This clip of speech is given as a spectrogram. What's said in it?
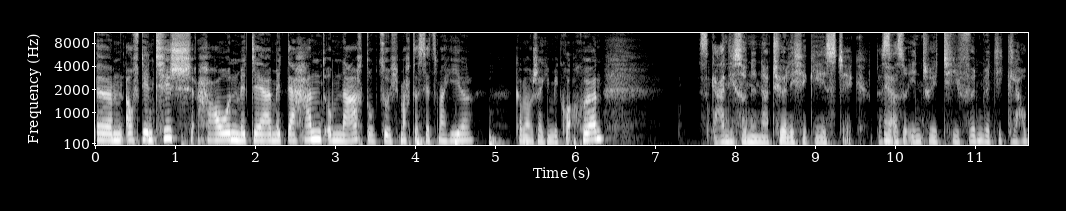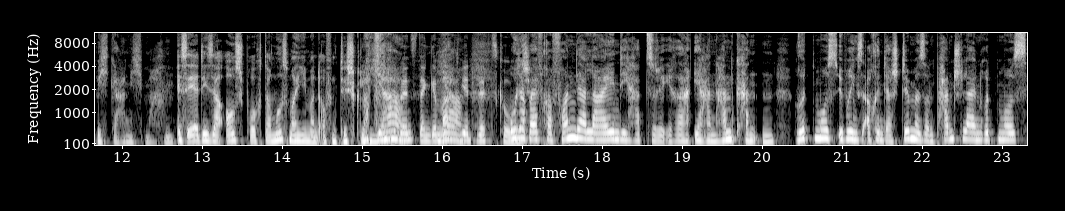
ähm, auf den Tisch hauen mit der, mit der Hand, um Nachdruck zu. Ich mache das jetzt mal hier. Kann man wahrscheinlich im Mikro auch hören ist gar nicht so eine natürliche Gestik. Das ja. also intuitiv würden wir die, glaube ich, gar nicht machen. Ist eher dieser Ausspruch, da muss mal jemand auf den Tisch klopfen, ja. wenn es dann gemacht ja. wird, wird's komisch. Oder bei Frau von der Leyen, die hat so ihre, ihren Handkanten-Rhythmus, übrigens auch in der Stimme, so ein Punchline-Rhythmus,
